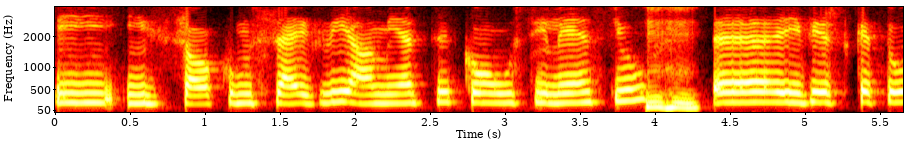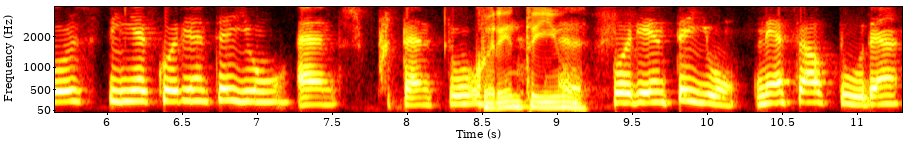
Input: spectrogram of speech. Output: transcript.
e, e só comecei realmente com o silêncio, uhum. uh, em vez de 14, tinha 41 anos, portanto. 41. Uh, 41. Nessa altura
